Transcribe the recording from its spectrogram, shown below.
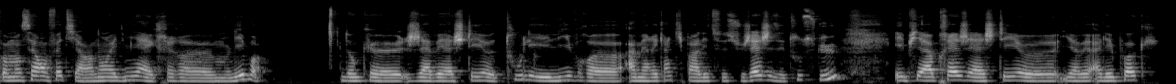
commencé, en fait, il y a un an et demi à écrire euh, mon livre, donc j'avais acheté tous les livres américains qui parlaient de ce sujet, je les ai tous lus. Et puis après j'ai acheté, il y avait à l'époque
